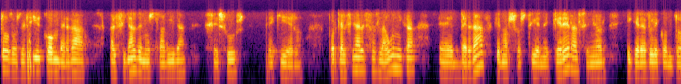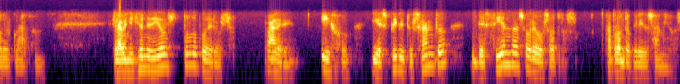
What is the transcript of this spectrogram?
todos decir con verdad al final de nuestra vida, Jesús, te quiero, porque al final esa es la única eh, verdad que nos sostiene, querer al Señor y quererle con todo el corazón. Que la bendición de Dios Todopoderoso, Padre, Hijo y Espíritu Santo, descienda sobre vosotros. Hasta pronto, queridos amigos.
